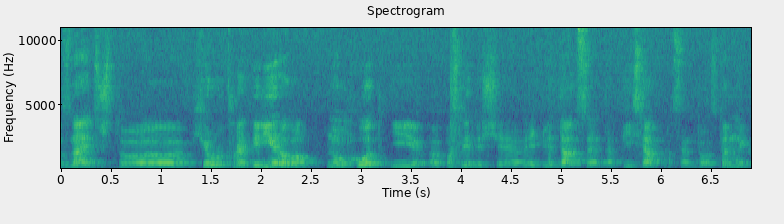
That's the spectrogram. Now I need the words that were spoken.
Знаете, что хирург прооперировал, но уход и э, последующая реабилитация это 50% остальных.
